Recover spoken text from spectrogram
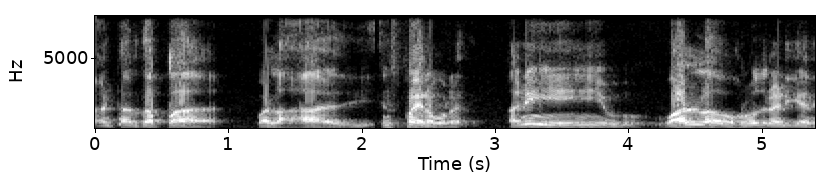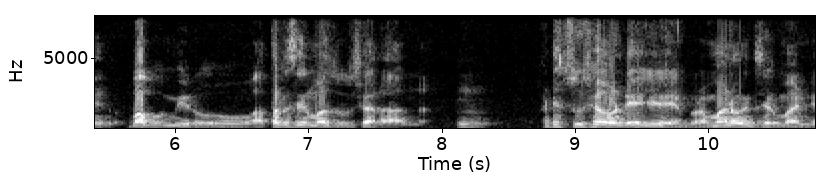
అంటారు తప్ప వాళ్ళ ఇన్స్పైర్ అవ్వరు అది. అని వాళ్ళ ఒక రోజున అడిగాను నేను బాబు మీరు అతడి సినిమా చూసారా అన్న. అంటే చూసామండి బ్రహ్మాండమైన సినిమా అండి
